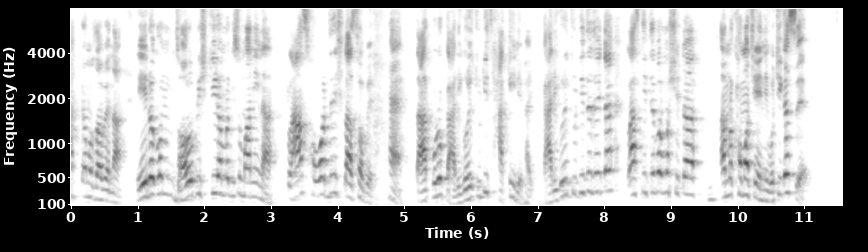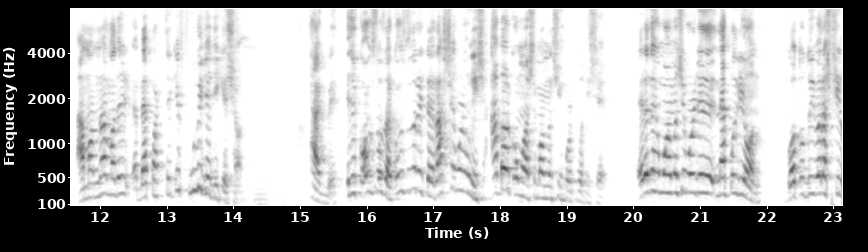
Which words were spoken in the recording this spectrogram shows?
আটকানো যাবে না। এইরকম ঝড় বৃষ্টি আমরা কিছু মানি না। ক্লাস হওয়ার জিনিস ক্লাস হবে। হ্যাঁ তারপরও কারিগরি ত্রুটি থাকেই রে ভাই। কারিগরি ত্রুটিতে যেটা ক্লাস নিতে পারব সেটা আমরা ক্ষমা চেয়ে নিব, ঠিক আছে? আমরা আমাদের ব্যাপার থেকে ফুলি ডেডিকেশন থাকবে। এই যে কক্সবাজার কক্সবাজার এটা রাজশাহী বোর্ড উনিশ, আবার কম আসে ময়মনসিংহ বোর্ড পঁচিশে। এটা দেখো ময়মনসিংহ যে নেপোলিয়ন, গত দুইবার আসছিল।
